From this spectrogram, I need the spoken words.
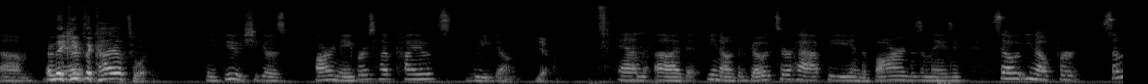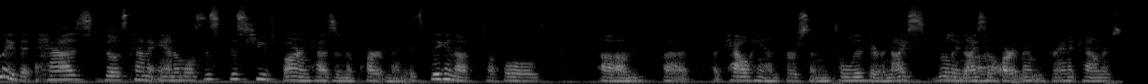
um, And they keep the coyotes away. They do. She goes, Our neighbors have coyotes. We don't. Yeah. And, uh, the, you know, the goats are happy and the barn is amazing. So, you know, for somebody that has those kind of animals, this, this huge barn has an apartment. It's big enough to hold um, a, a cowhand person to live there. A nice, really nice Wow. apartment with granite counters.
